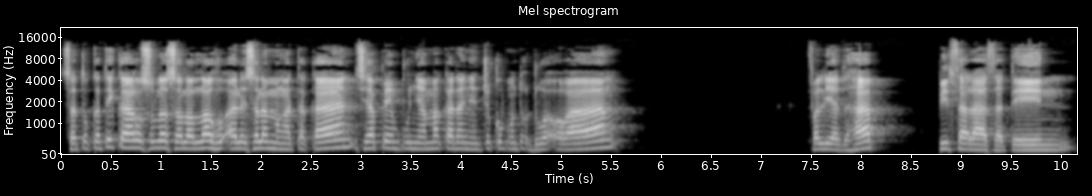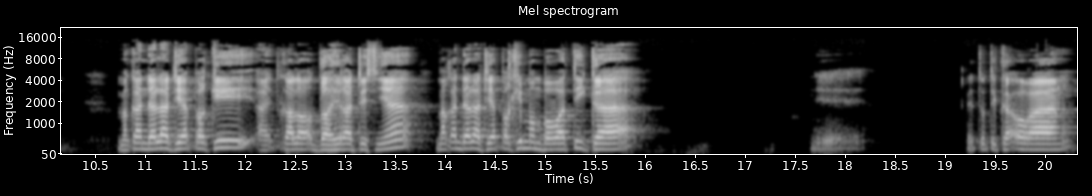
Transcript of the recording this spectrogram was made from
satu ketika Rasulullah sallallahu alaihi wasallam mengatakan siapa yang punya makanan yang cukup untuk dua orang falyadhab bisalasatin maka adalah dia pergi kalau zahir hadisnya maka adalah dia pergi membawa tiga. Yeah. itu tiga orang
